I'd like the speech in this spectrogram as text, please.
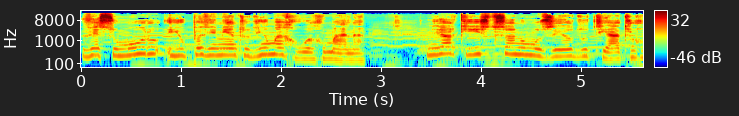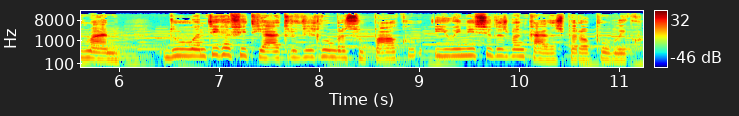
vê-se o muro e o pavimento de uma rua romana. Melhor que isto, só no Museu do Teatro Romano. Do antigo anfiteatro vislumbra-se o palco e o início das bancadas para o público.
